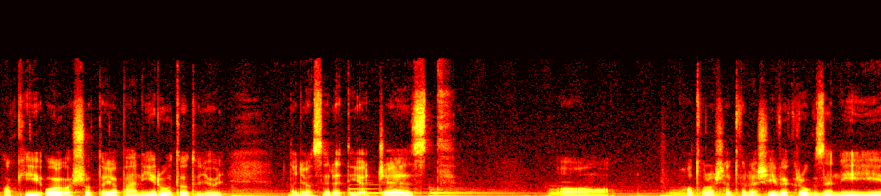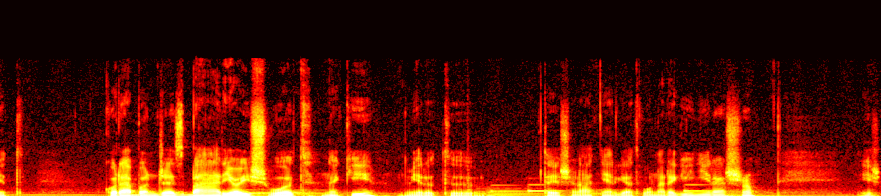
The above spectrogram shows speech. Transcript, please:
aki olvasott a japán írót, tudja, hogy nagyon szereti a jazzt, a 60-as, 70-es évek rockzenéjét, korábban jazz bárja is volt neki, mielőtt teljesen átnyergelt volna regényírásra. És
